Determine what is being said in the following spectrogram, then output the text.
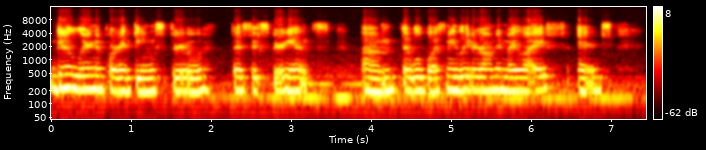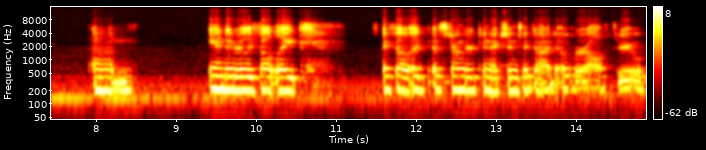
I'm going to learn important things through this experience um, that will bless me later on in my life, and um, and I really felt like I felt a, a stronger connection to God overall through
